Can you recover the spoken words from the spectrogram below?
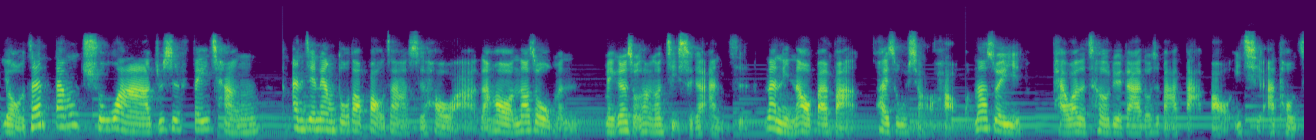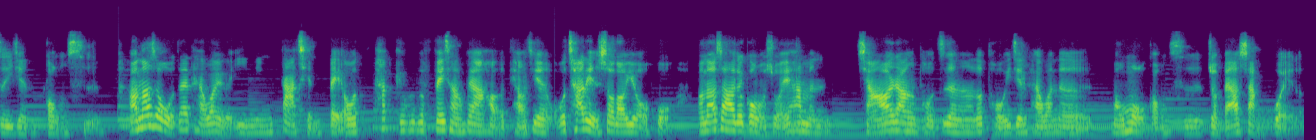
有，在当初啊，就是非常案件量多到爆炸的时候啊，然后那时候我们每个人手上有几十个案子，那你哪有办法快速消耗？那所以。台湾的策略，大家都是把它打包一起啊，投资一间公司。然后那时候我在台湾有个移民大前辈，哦，他给我一个非常非常好的条件，我差点受到诱惑。然后那时候他就跟我说，哎，他们想要让投资人呢都投一间台湾的某某公司，准备要上柜了。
